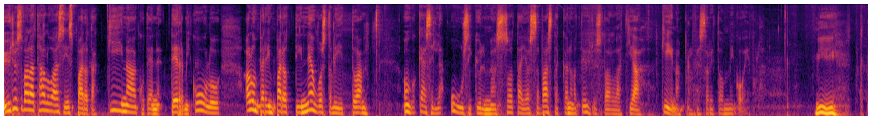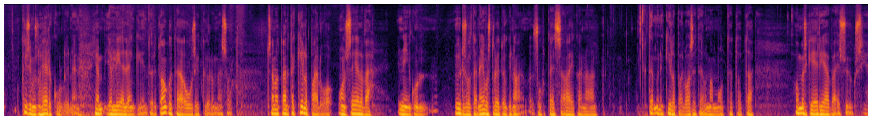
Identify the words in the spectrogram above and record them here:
Yhdysvallat haluaa siis padota Kiinaa, kuten termi kuuluu. Alun perin padottiin Neuvostoliittoa. Onko käsillä uusi kylmä sota, jossa vastakkain ovat Yhdysvallat ja Kiina, professori Tommi Koivula? Niin, kysymys on herkullinen ja, ja mielenkiintoinen, onko tämä uusi kylmä sota. Sanotaan, että kilpailu on selvä, niin kuin Yhdysvaltain neuvostoliitonkin suhteessa aikanaan, tämmöinen kilpailuasetelma, mutta tota, on myöskin eriäväisyyksiä.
